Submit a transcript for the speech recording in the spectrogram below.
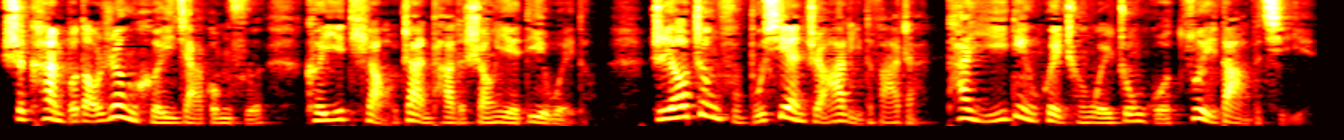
是看不到任何一家公司可以挑战他的商业地位的。只要政府不限制阿里的发展，他一定会成为中国最大的企业。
